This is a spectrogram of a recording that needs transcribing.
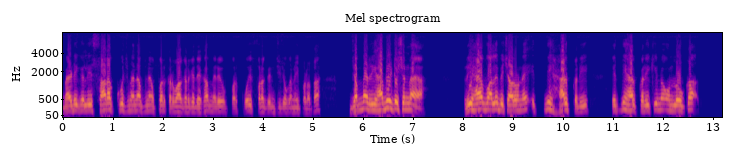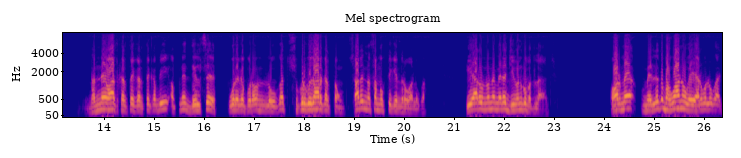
मेडिकली सारा कुछ मैंने अपने ऊपर करवा करके देखा, मेरे ऊपर कोई फ़र्क इन चीज़ों का नहीं पड़ा था। जब मैं रिहेबिलिटेशन में आया रिहैब वाले बेचारों ने इतनी हेल्प करी, इतनी हेल्प करी कि मैं उन लोगों का धन्यवाद करते करते कभी अपने दिल से पूरे के पूरा उन लोगों का शुक्रगुजार करता हूँ, सारे नशा मुक्ति केंद्र वालों का, कि यार उन्होंने मेरे जीवन को बदला आज। और मैं, मेरे लिए तो भगवान हो गए यार वो लोग आज।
